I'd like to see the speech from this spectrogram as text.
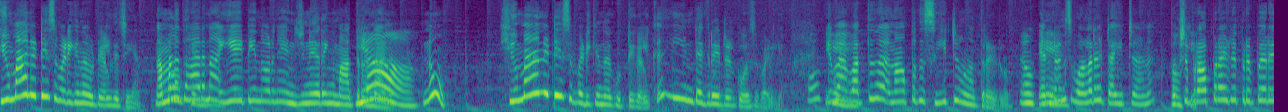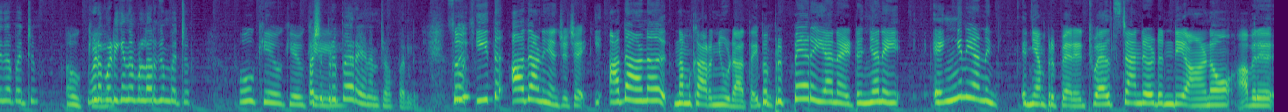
ഹ്യൂമാനിറ്റീസ് പഠിക്കുന്ന കുട്ടികൾക്ക് ചെയ്യാം. നമ്മൾ ധാരണ ഐ ഐ ടി എന്ന് പറഞ്ഞ എഞ്ചിനീയറിംഗ് മാത്രമാണ്. നോ ഹ്യൂമാനിറ്റീസ് പഠിക്കുന്ന കുട്ടികൾക്ക് ഈ ഇന്റഗ്രേറ്റഡ് കോഴ്സ് പഠിക്കാം. ഇപ്പൊ പത്ത് നാൽപ്പത് സീറ്റ് മാത്രമേ ഉള്ളൂ. എൻട്രൻസ് വളരെ ടൈറ്റ് ആണ്. പക്ഷെ പ്രോപ്പറായിട്ട് പ്രിപ്പയർ ചെയ്താൽ പറ്റും. ഇവിടെ പഠിക്കുന്ന പിള്ളേർക്കും പറ്റും. ഓക്കെ ഓക്കെ പക്ഷെ പ്രിപ്പയർ ചെയ്യണം പ്രോപ്പർലി സോ ഇത് അതാണ് ഞാൻ ചോദിച്ചത് അതാണ് നമുക്ക് അറിഞ്ഞുകൂടാത്ത. ഇപ്പൊ പ്രിപ്പയർ ചെയ്യാനായിട്ട് ഞാൻ എങ്ങനെയാണ് ഞാൻ പ്രിപ്പയർ ചെയ്യുന്നത് ട്വൽത്ത് സ്റ്റാൻഡേർഡിന്റെ ആണോ അവർ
